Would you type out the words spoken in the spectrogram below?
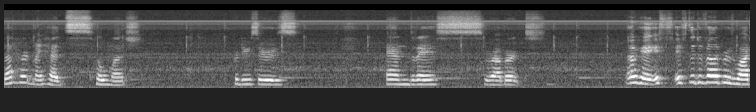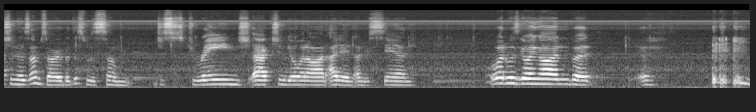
That hurt my head so much. Producers Andres Robert. Okay, if if the developer's watching this, I'm sorry, but this was some just strange action going on. I didn't understand what was going on, but. Uh,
